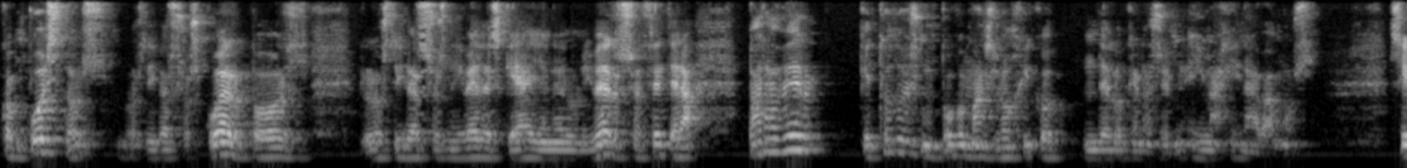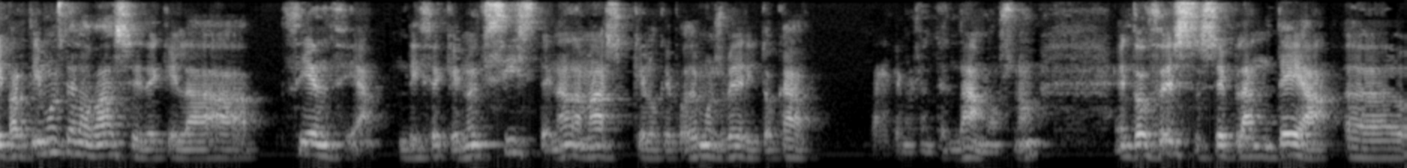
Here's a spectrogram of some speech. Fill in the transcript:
compuestos, los diversos cuerpos, los diversos niveles que hay en el universo, etcétera, para ver que todo es un poco más lógico de lo que nos imaginábamos. Si partimos de la base de que la ciencia dice que no existe nada más que lo que podemos ver y tocar, para que nos entendamos, ¿no? Entonces se plantea eh,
